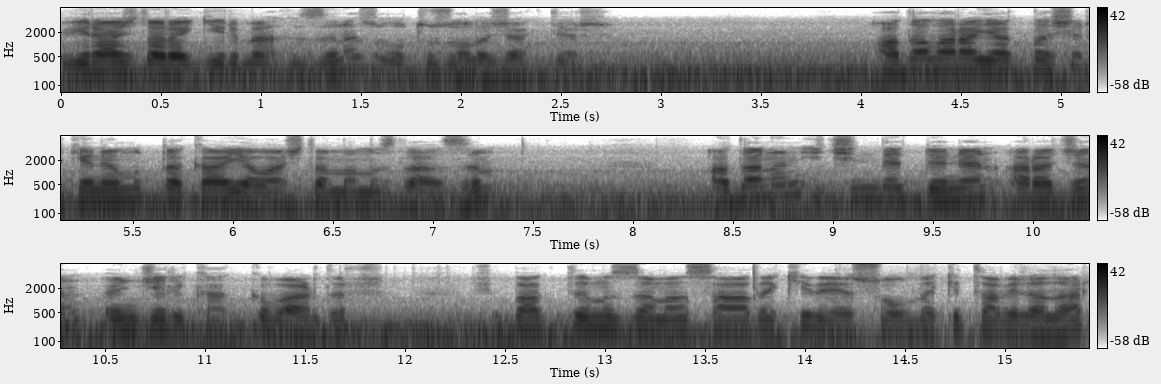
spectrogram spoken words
virajlara girme hızınız 30 olacaktır. Adalara yaklaşırken mutlaka yavaşlamamız lazım. Adanın içinde dönen aracın öncelik hakkı vardır. Şu baktığımız zaman sağdaki veya soldaki tabelalar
